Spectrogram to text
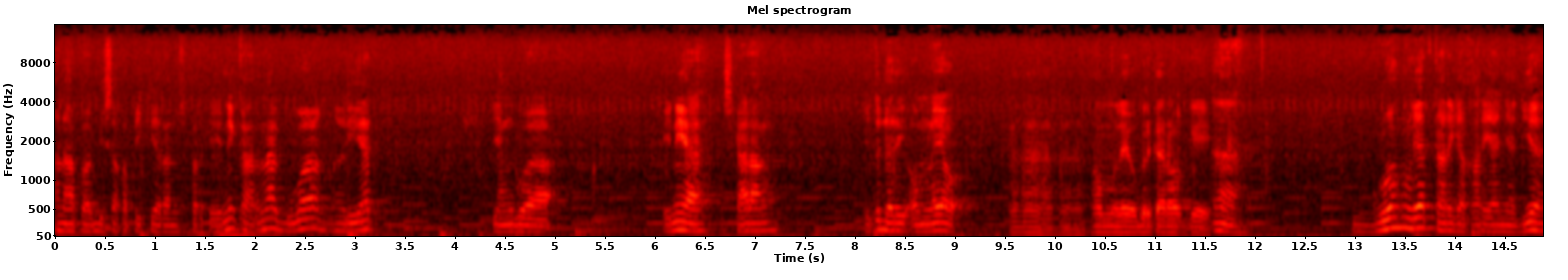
kenapa bisa kepikiran seperti ini? Karena gue ngelihat yang gue ini ya sekarang itu dari Om Leo Ah, ah. Om Leo berkaraoke. nah gue ngelihat karya-karyanya dia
